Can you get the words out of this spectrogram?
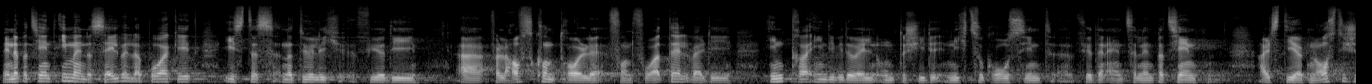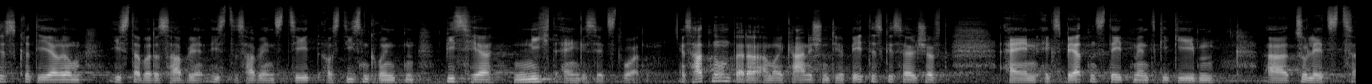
Wenn der Patient immer in dasselbe Labor geht, ist das natürlich für die äh, Verlaufskontrolle von Vorteil, weil die intraindividuellen Unterschiede nicht so groß sind äh, für den einzelnen Patienten. Als diagnostisches Kriterium ist aber das, HB, ist das HbA1c aus diesen Gründen bisher nicht eingesetzt worden. Es hat nun bei der amerikanischen Diabetesgesellschaft ein Expertenstatement gegeben, zuletzt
